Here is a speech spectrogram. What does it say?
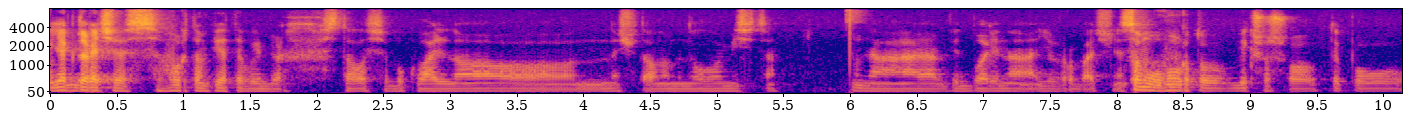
як, до речі, з гуртом П'ятий вимір сталося буквально нещодавно минулого місяця на відборі на Євробачення. Самого гурту, якщо що, типу,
